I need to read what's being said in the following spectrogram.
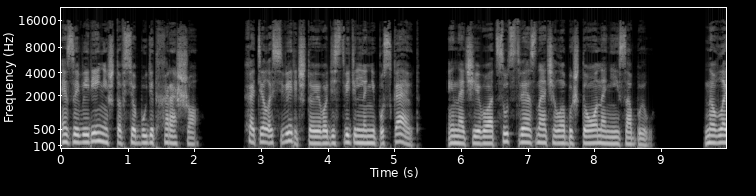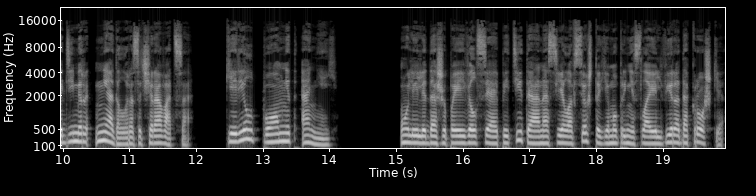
и заверений, что все будет хорошо. Хотелось верить, что его действительно не пускают, иначе его отсутствие значило бы, что он о ней забыл. Но Владимир не дал разочароваться. Кирилл помнит о ней. У Лили даже появился аппетит, и она съела все, что ему принесла Эльвира до крошки.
